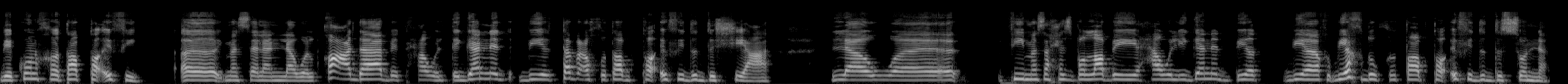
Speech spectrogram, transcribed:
بيكون خطاب طائفي. آه مثلا لو القاعدة بتحاول تجند بيتبعوا خطاب طائفي ضد الشيعة. لو آه، في مثلا حزب الله بيحاول يجند بياخدوا خطاب طائفي ضد السنة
